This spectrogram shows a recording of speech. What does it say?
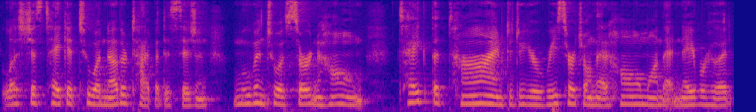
let's just take it to another type of decision, move into a certain home, take the time to do your research on that home, on that neighborhood.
